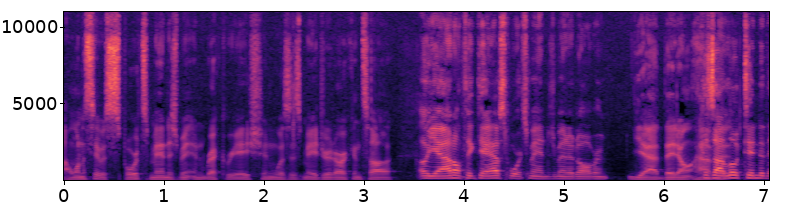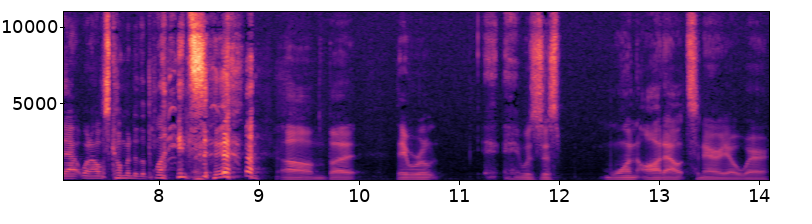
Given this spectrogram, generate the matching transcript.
I want to say it was sports management and recreation was his major at Arkansas. Oh yeah, I don't think they have sports management at Auburn Yeah, they don't have because I looked into that when I was coming to the plains. Um, but they were, it was just one odd out scenario where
